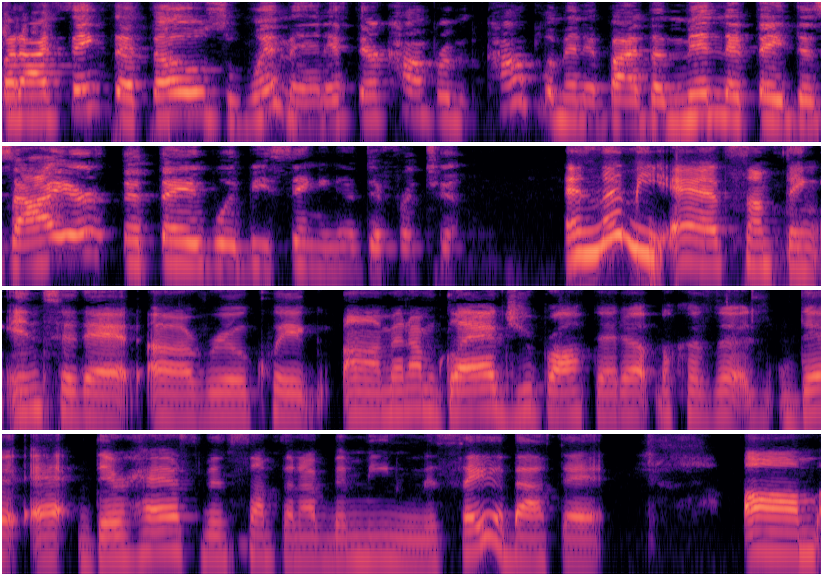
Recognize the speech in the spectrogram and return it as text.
But I think that those women, if they're comp- complimented by the men that they desire, that they would be singing a different tune. And let me add something into that uh, real quick. Um, and I'm glad you brought that up because there, there, there has been something I've been meaning to say about that. Um,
